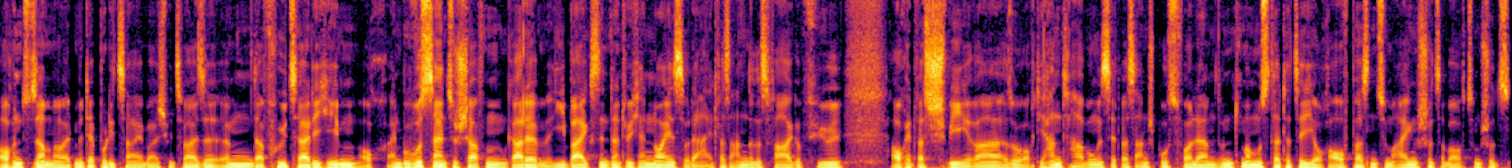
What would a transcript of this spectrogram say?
auch in Zusammenarbeit mit der Polizei beispielsweise, ähm, da frühzeitig eben auch ein Bewusstsein zu schaffen. Gerade E-Bikes sind natürlich ein neues oder etwas anderes Fahrgefühl, auch etwas schwerer. Also auch die Handhabung ist etwas anspruchsvoller und man muss da tatsächlich auch aufpassen zum Eigenschutz, aber auch zum Schutz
